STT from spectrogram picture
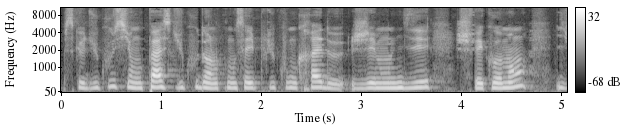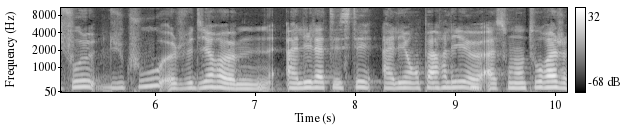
parce que du coup si on passe du coup dans le conseil plus concret de j'ai mon idée, je fais comment, il faut du coup euh, je veux dire euh, aller la tester, aller en parler euh, à son entourage,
